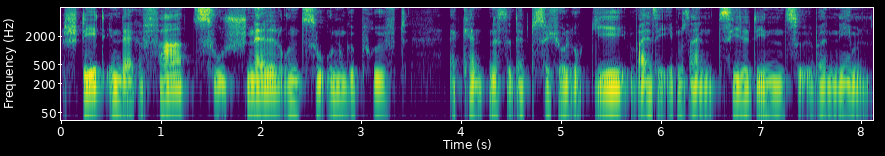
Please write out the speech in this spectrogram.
steht in der Gefahr, zu schnell und zu ungeprüft Erkenntnisse der Psychologie, weil sie eben seinem Ziel dienen, zu übernehmen.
